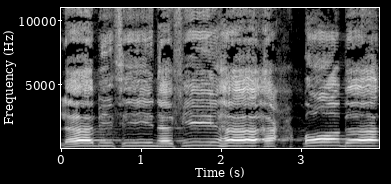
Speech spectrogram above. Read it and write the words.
لابثين فيها أحقابا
